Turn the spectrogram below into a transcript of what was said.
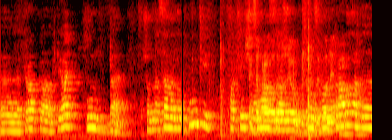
е, крапка 5 пункт Б. Що в населеному пункті фактично Так це правило дорожнього руху, це ну, підзаконний акт. е,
